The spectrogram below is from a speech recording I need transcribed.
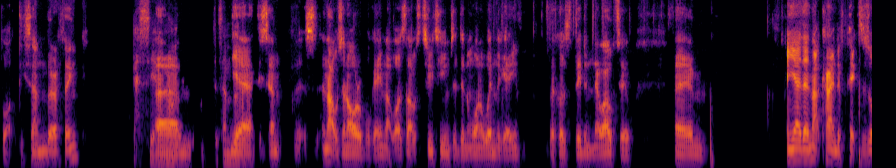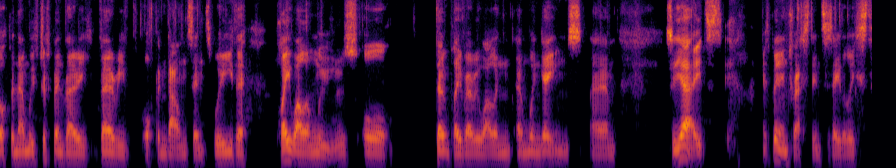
what December, I think. Yes, yeah, um, December. Yeah, December, and that was an horrible game. That was that was two teams that didn't want to win the game because they didn't know how to. Um, and yeah, then that kind of picked us up, and then we've just been very, very up and down since. We either play well and lose, or don't play very well and, and win games. Um, so yeah, it's it's been interesting to say the least.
